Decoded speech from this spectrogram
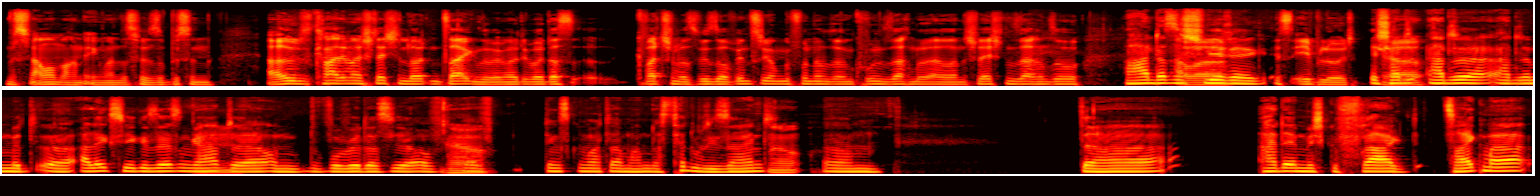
Müssen wir auch mal machen irgendwann, dass wir so ein bisschen. Also, das kann man immer schlechten Leuten zeigen, so, wenn wir halt über das äh, quatschen, was wir so auf Instagram gefunden haben, so an coolen Sachen oder an schlechten Sachen, so. ah, das ist Aber schwierig. Ist eh blöd. Ich ja. hatte, hatte, hatte mit äh, Alex hier gesessen gehabt, Mhm. ja, und wo wir das hier auf, Ja. auf Dings gemacht haben, haben das Tattoo designt. Ja. Ähm, da hat er mich gefragt, zeig mal,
